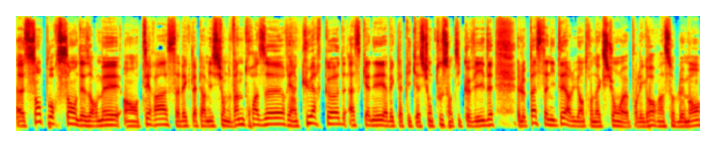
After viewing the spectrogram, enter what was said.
100% désormais en terrasse avec la permission de 23 heures et un QR code à scanner avec l'application Tous Anti-Covid. Le pass sanitaire, lui, entre en action euh, pour les grands rassemblements.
